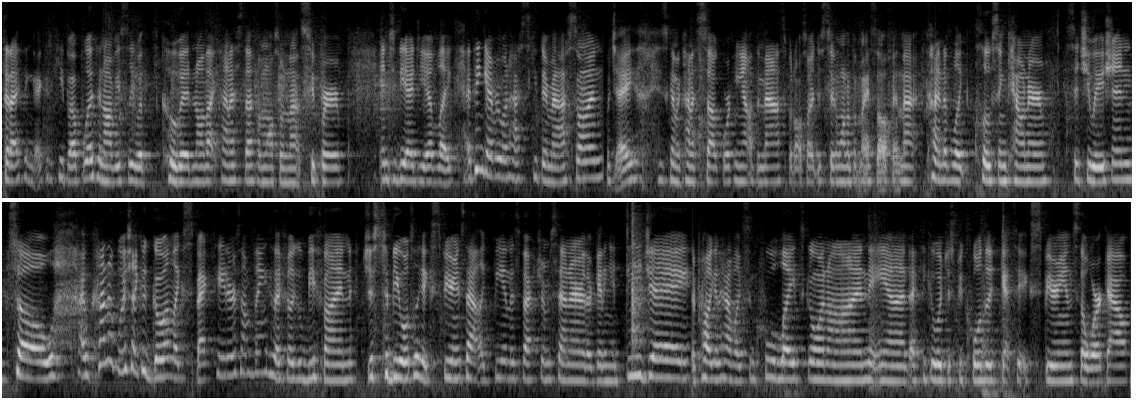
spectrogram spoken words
that I think I could keep up with and obviously with COVID and all that kind of stuff I'm also not super into the idea of like I think everyone has to keep their masks on which A is gonna kind of suck working out with a mask but also I just didn't want to put myself in that kind of like close encounter situation. So I kind of wish I could go and like spectate or something because I feel like it would be fun just to be able to like experience that, like be in the Spectrum Center. They're getting a DJ. They're probably gonna have like some cool lights going on and I think it would just be cool to get to experience the workout.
